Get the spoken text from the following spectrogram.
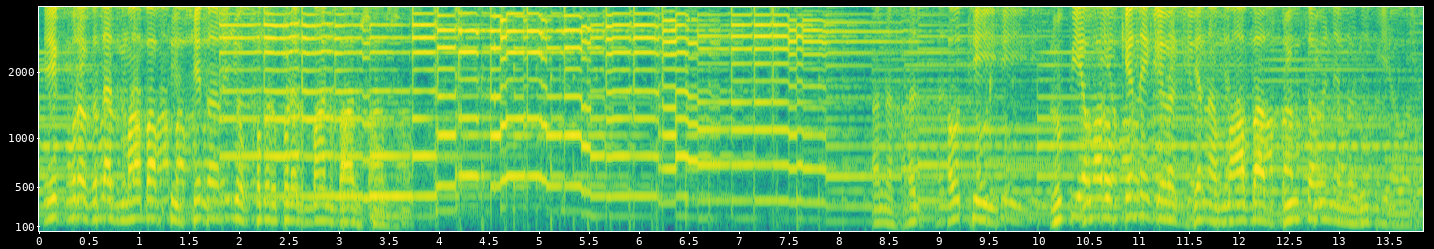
એક વર્ષ કદાચ મા બાપથી સેટા રહી ખબર પડે માન બાપ અને સૌથી રૂપિયા વાળો કેને કહેવાય જેના મા બાપ જીવતા હોય ને એનો રૂપિયા વાળો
